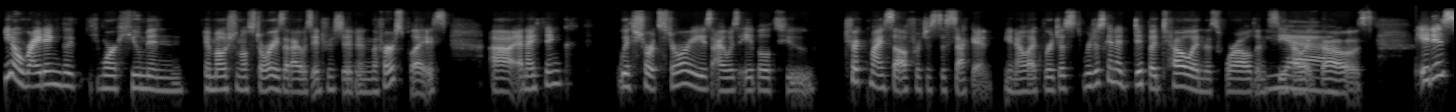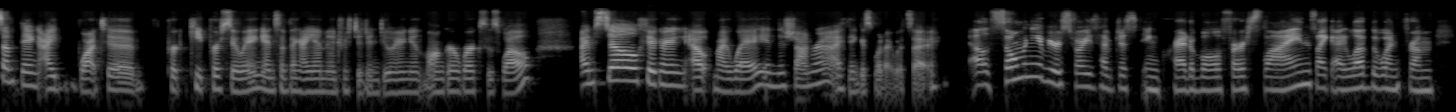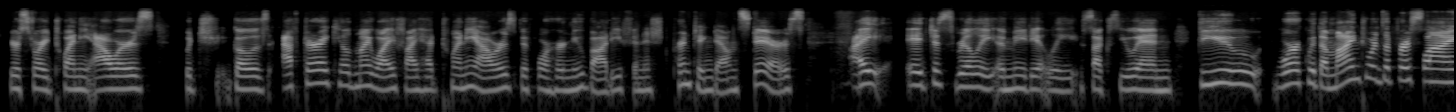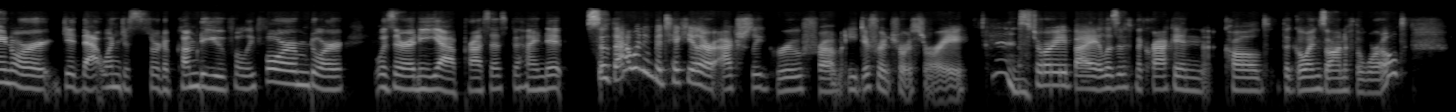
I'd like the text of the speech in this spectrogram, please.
you know, writing the more human emotional stories that I was interested in, in the first place. Uh, and I think with short stories, I was able to trick myself for just a second, you know, like we're just, we're just going to dip a toe in this world and see yeah. how it goes. It is something I want to per- keep pursuing and something I am interested in doing in longer works as well. I'm still figuring out my way in this genre, I think is what I would say. Uh, so many of your stories have just incredible first lines. Like I love the one from your story 20 hours which goes after I killed my wife I had 20 hours before her new body finished printing downstairs. I it just really immediately sucks you in. Do you work with a mind towards the first line or did that one just sort of come to you fully formed or was there any yeah process behind it? So that one in particular actually grew from a different short story, Hmm. a story by Elizabeth McCracken called The Goings On of the World.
